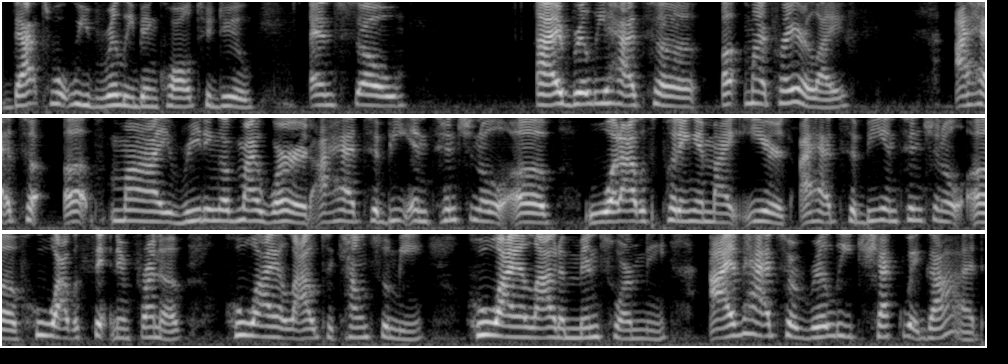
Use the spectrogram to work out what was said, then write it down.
that's what we've really been called to do. And so I really had to up my prayer life. I had to up my reading of my word. I had to be intentional of what I was putting in my ears. I had to be intentional of who I was sitting in front of, who I allowed to counsel me, who I allowed to mentor me. I've had to really check with God.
